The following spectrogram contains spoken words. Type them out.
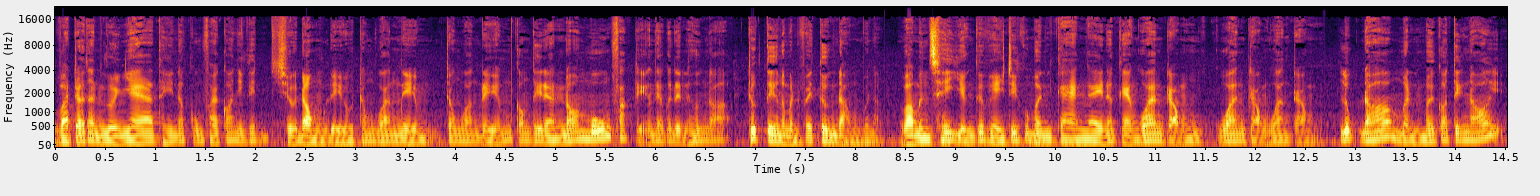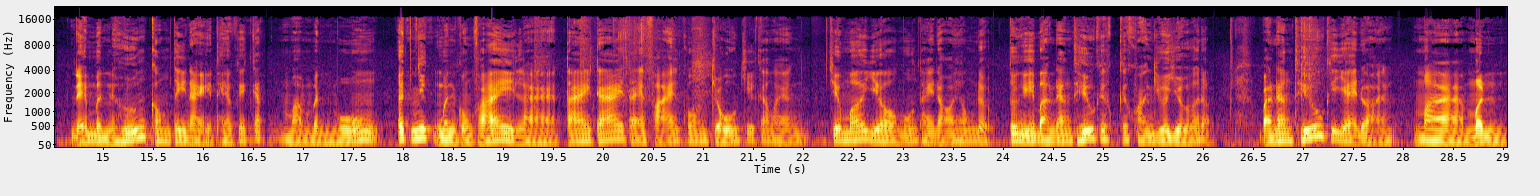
và trở thành người nhà thì nó cũng phải có những cái sự đồng điệu trong quan niệm, trong quan điểm công ty này nó muốn phát triển theo cái định hướng đó. Trước tiên là mình phải tương đồng với nó. Và mình xây dựng cái vị trí của mình càng ngày nó càng quan trọng quan trọng quan trọng. Lúc đó mình mới có tiếng nói để mình hướng công ty này theo cái cách mà mình muốn. Ít nhất mình cũng phải là tay trái, tay phải của ông chủ chứ các bạn. Chứ mới vô muốn thay đổi không được. Tôi nghĩ bạn đang thiếu cái cái khoảng giữa giữa đó bạn đang thiếu cái giai đoạn mà mình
